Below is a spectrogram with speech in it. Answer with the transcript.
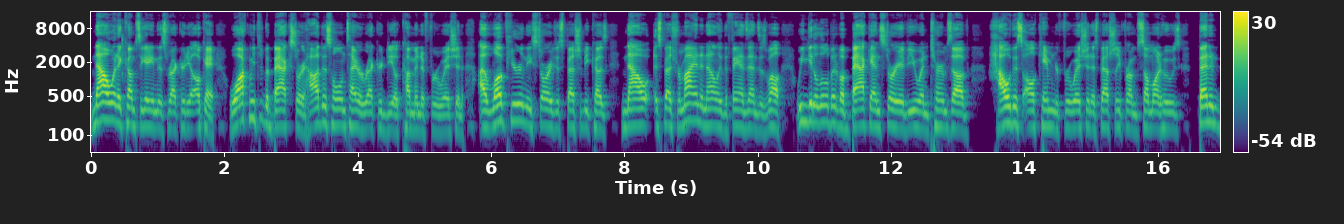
now when it comes to getting this record deal, okay, walk me through the backstory. How did this whole entire record deal come into fruition? I love hearing these stories, especially because now, especially for my end and not only the fans' ends as well, we can get a little bit of a back end story of you in terms of how this all came to fruition, especially from someone who's been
